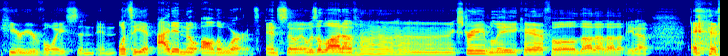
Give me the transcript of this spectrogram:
hear your voice. And, and once again, I didn't know all the words. And so it was a lot of extremely careful, la la la la, you know. And,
